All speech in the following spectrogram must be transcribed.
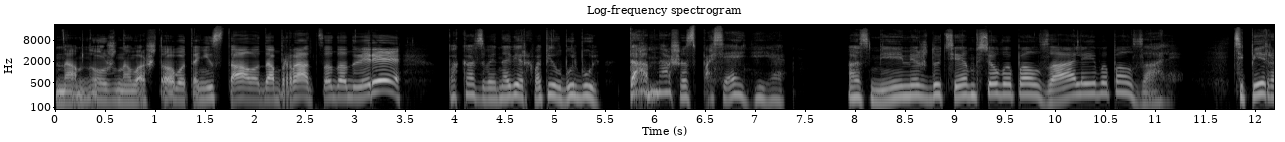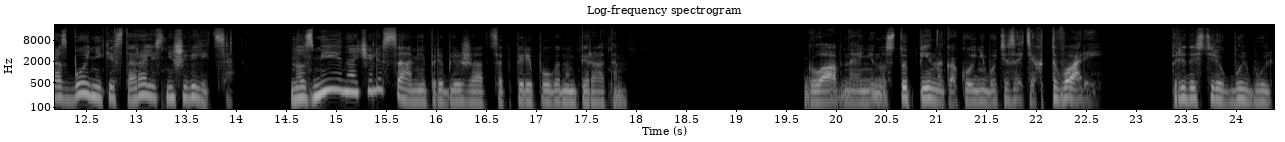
«Нам нужно во что бы то ни стало добраться до двери, Показывая наверх, вопил Бульбуль. «Там наше спасение!» А змеи между тем все выползали и выползали. Теперь разбойники старались не шевелиться. Но змеи начали сами приближаться к перепуганным пиратам. «Главное, не наступи на какую-нибудь из этих тварей», — предостерег Бульбуль.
